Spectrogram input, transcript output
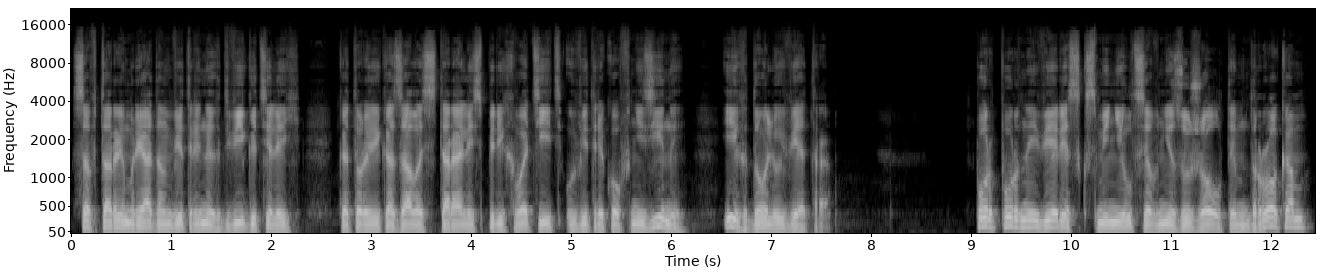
со вторым рядом ветряных двигателей, которые, казалось, старались перехватить у ветряков низины их долю ветра. Пурпурный вереск сменился внизу желтым дроком,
